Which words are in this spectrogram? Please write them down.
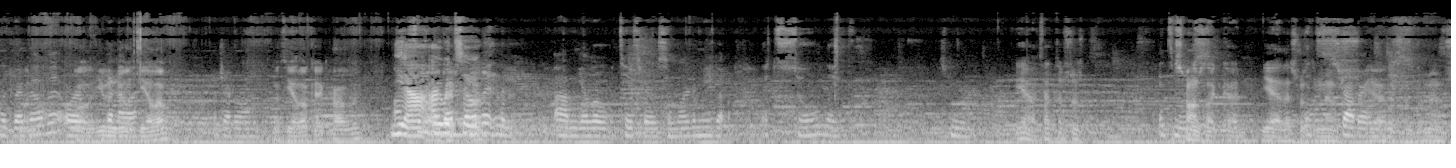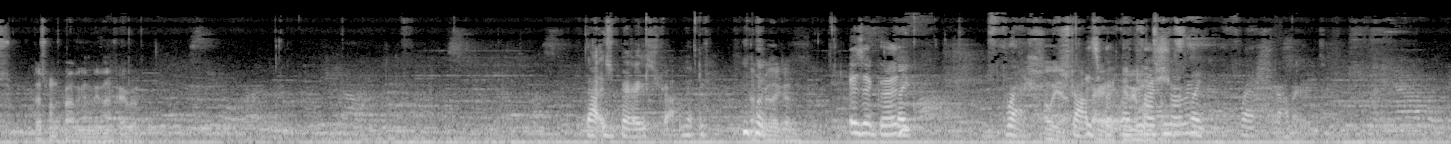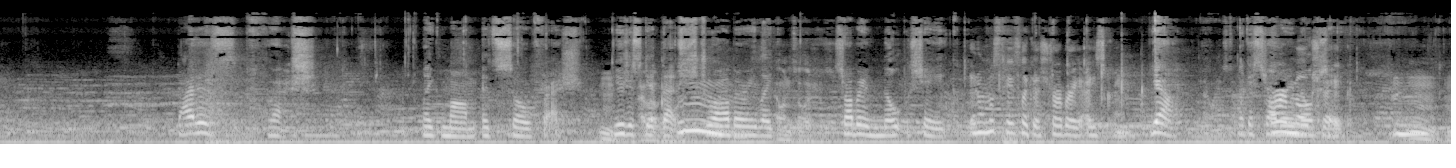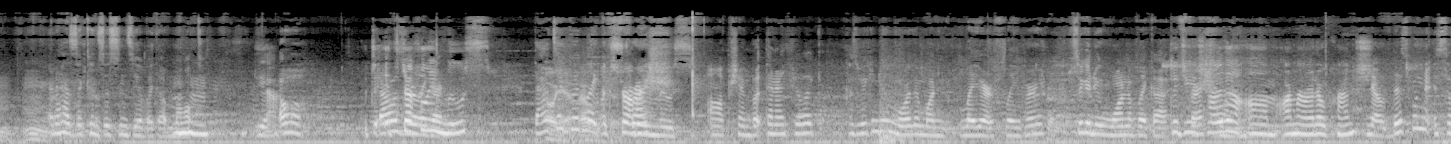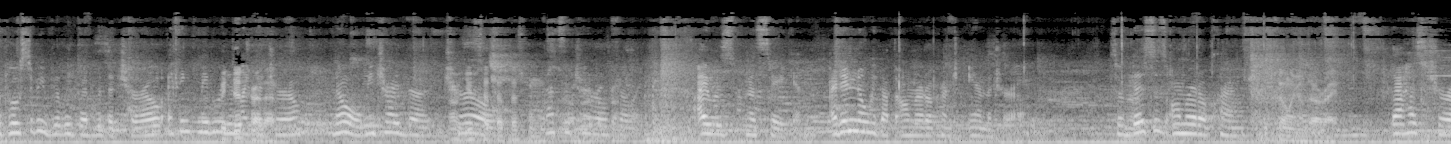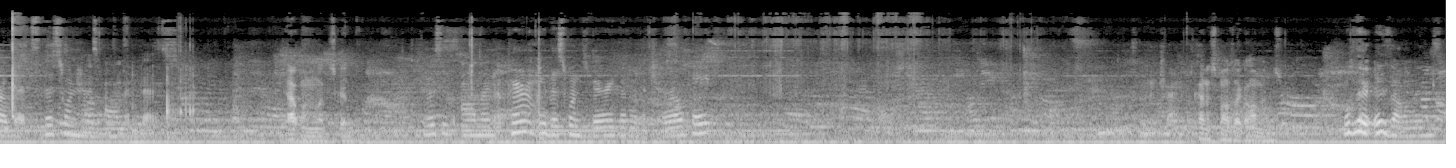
with red velvet, or Well, you would do with yellow? whichever one. With yellow cake, probably? Yeah, Honestly, I would say velvet and the um, yellow tastes very similar to me, but it's so like smooth. Yeah, I thought this was It's It smells mousse. like good. Yeah, this was the It's mousse. strawberry Yeah, this was the mousse. This one's probably gonna be my favorite. That is very strawberry. That's really good. Is it good? like fresh Oh, yeah. strawberry. It's like, very it much fresh strawberry? like fresh strawberries. That is fresh. Like mom, it's so fresh. Mm. you just I get love that it. strawberry mm. like That one's delicious. strawberry milkshake. it almost tastes like a strawberry ice cream. Yeah. Like a Or a strawberry milkshake. milkshake. Mm-hmm. Mm-hmm. mm-hmm. And it has the consistency of like a malt. Mm-hmm. Yeah. Oh, it's that was it's really definitely good. mousse. that's Oh, a yeah, good that like was. Strawberry fresh mousse. option. But then I feel like because we can do more than one layer of flavor, so we can do one of like a. Did you fresh try the um, amaretto crunch? No, this one is supposed to be really good with the churro. I think maybe we, We didn't did like the that. churro. No, we tried the Oh, churro. you said that this one was That's the the churro amaretto filling. I was mistaken. I didn't know we got the amaretto crunch and the churro. So this is amaretto crunch. The filling is alright. That has churro bits. This one has almond bits. That one looks good. This is almond. Apparently, this one's very good with a churro cake. Let me try. Kind of smells like almonds. Well, there is almonds.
